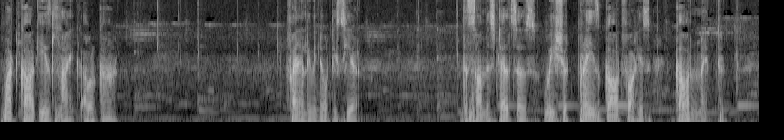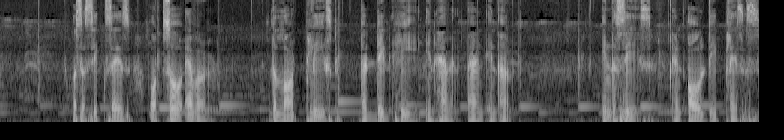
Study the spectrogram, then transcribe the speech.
What God is like our God? Finally, we notice here the psalmist tells us we should praise God for his government. Verse 6 says, Whatsoever the Lord pleased, that did he in heaven and in earth, in the seas and all deep places.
